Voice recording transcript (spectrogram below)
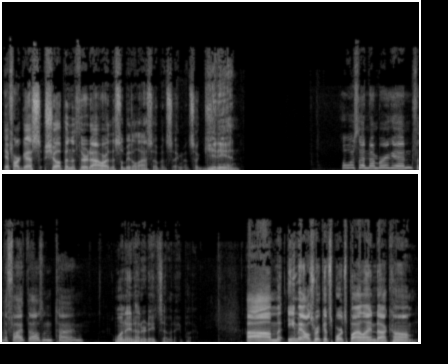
If our guests show up in the third hour, this will be the last open segment. So get in. What was that number again for the 5,000th time? 1 800 878 play. Um, emails rick at sportsbyline.com.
